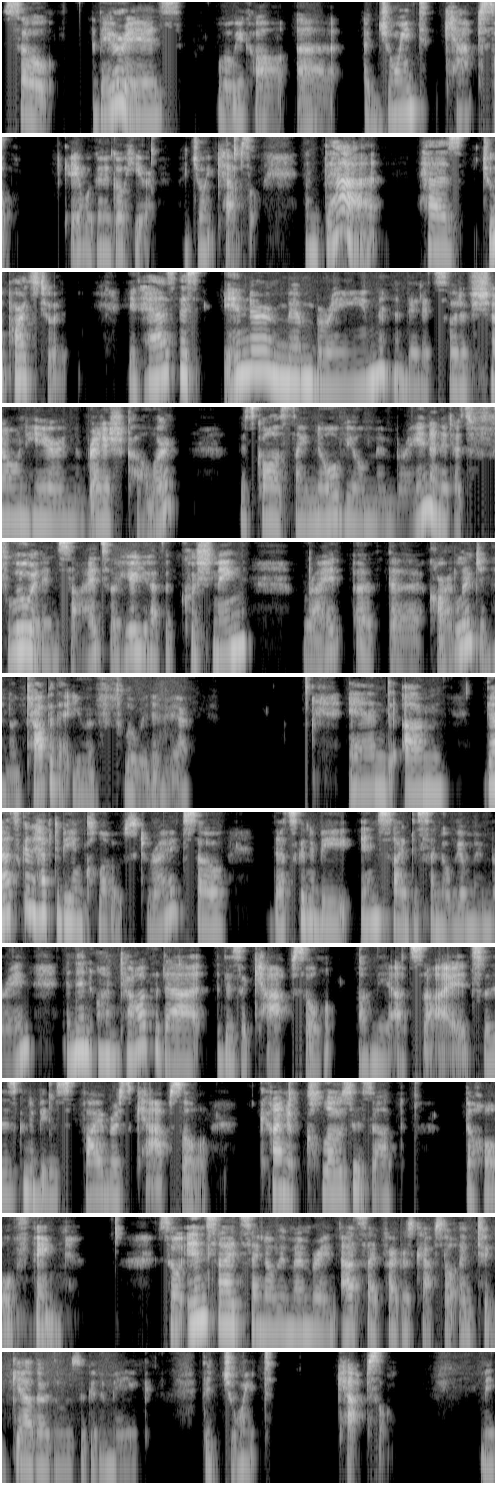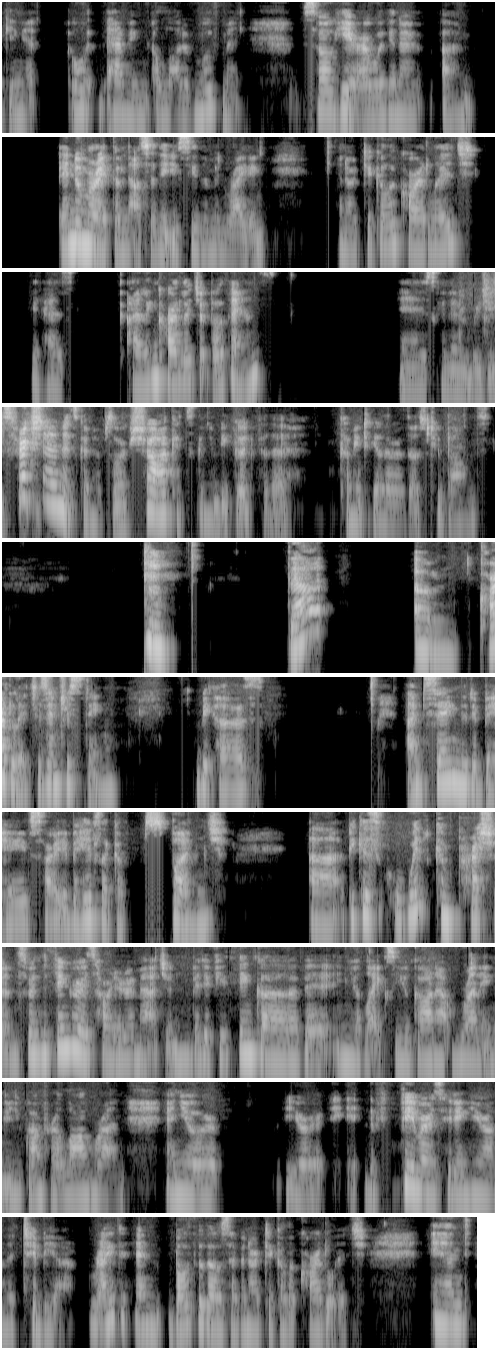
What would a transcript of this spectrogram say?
So there is what we call a, a joint capsule. Okay, we're going to go here a joint capsule. And that has two parts to it. It has this inner membrane that it's sort of shown here in the reddish color. It's called a synovial membrane and it has fluid inside. So here you have the cushioning, right, of the cartilage. And then on top of that, you have fluid in there. And um, that's going to have to be enclosed, right? So that's going to be inside the synovial membrane. And then on top of that, there's a capsule on the outside. So there's going to be this fibrous capsule kind of closes up the whole thing. So inside synovial membrane, outside fibrous capsule, and together those are going to make the joint capsule, making it oh, having a lot of movement. So here we're going to um, enumerate them now so that you see them in writing an articular cartilage. It has hyaline cartilage at both ends. And it's going to reduce friction, it's going to absorb shock, it's going to be good for the coming together of those two bones. that um, cartilage is interesting because I'm saying that it behaves, sorry, it behaves like a sponge uh, because with compression, so in the finger it's harder to imagine, but if you think of it in your legs, you've gone out running and you've gone for a long run and your your the femur is hitting here on the tibia, right? And both of those have an articular cartilage. And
